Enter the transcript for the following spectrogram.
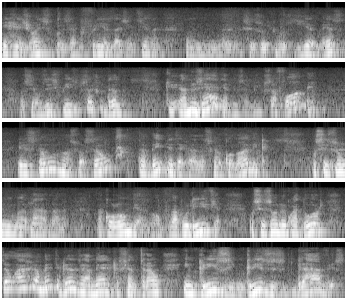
em regiões, por exemplo, frias da Argentina, um, esses últimos dias, meses, nós temos espíritos ajudando. Que a miséria, meus amigos, a fome. Eles estão numa situação também de degradação econômica. Vocês vão na, na, na Colômbia, na Bolívia, vocês vão no Equador. Então há realmente grande América Central em crise, em crises graves.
